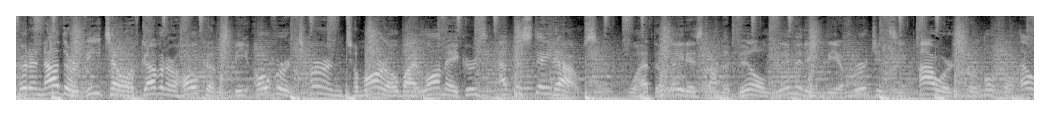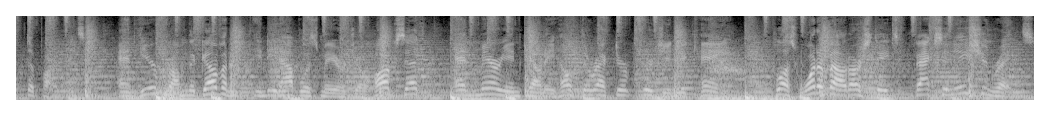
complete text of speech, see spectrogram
Could another veto of Governor Holcomb's be overturned tomorrow by lawmakers at the State House? We'll have the latest on the bill limiting the emergency powers for local health departments and hear from the governor, Indianapolis Mayor Joe Hogsett, and Marion County Health Director Virginia Caine. Plus, what about our state's vaccination rates?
